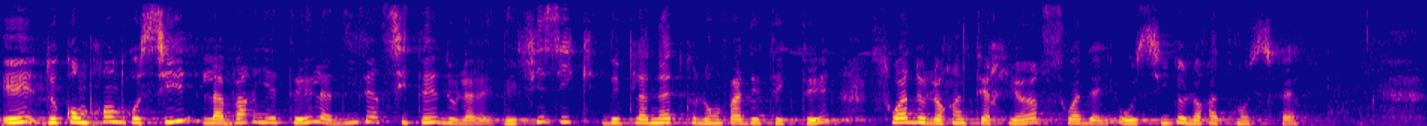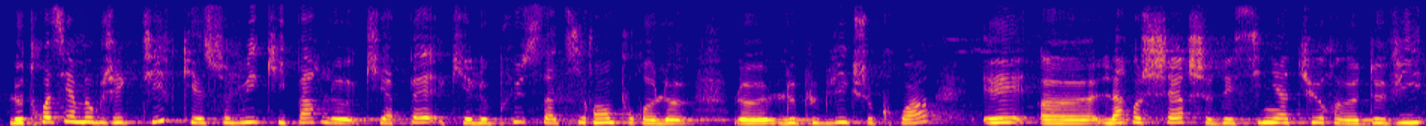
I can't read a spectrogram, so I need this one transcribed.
et de comprendre aussi la variété, la diversité des physiques des planètes que l'on va détecter, soit de leur intérieur, soit aussi de leur atmosphère. Le troisième objectif, qui est celui qui, parle, qui, est le plus attirant pour le, public, je crois, est euh, la recherche des signatures de vie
